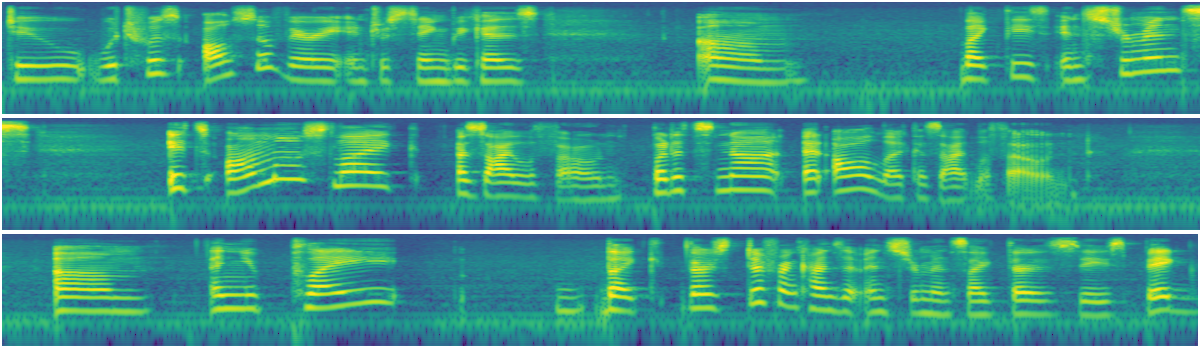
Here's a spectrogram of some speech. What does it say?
do, which was also very interesting because um like these instruments it's almost like a xylophone, but it's not at all like a xylophone. Um, and you play like there's different kinds of instruments. Like there's these big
